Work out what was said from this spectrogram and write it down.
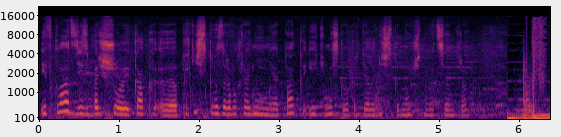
И вклад здесь большой как практического здравоохранения, так и Тюменского кардиологического научного центра. Bye.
